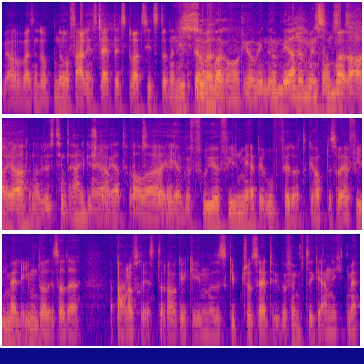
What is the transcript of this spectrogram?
ja, ich weiß nicht, ob nur Fahrdienstleiter jetzt dort sitzt oder nicht. Summerau, glaube ich, nur mehr. Nur mit Summerau, ja. Genau, wie das zentral gesteuert ja, Aber ich habe früher viel mehr Berufe dort gehabt. Das war ja viel mehr Leben dort. Es hat ein, ein Bahnhofsrestaurant gegeben und das gibt schon seit über 50 Jahren nicht mehr.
